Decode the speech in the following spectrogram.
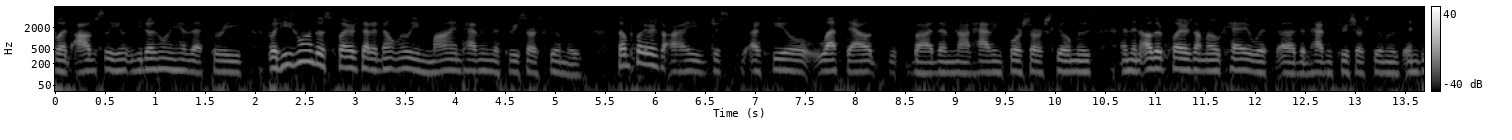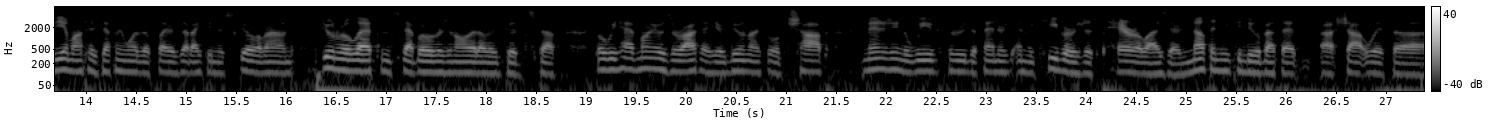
but obviously he, he does only have that three. But he's one of those players that I don't really mind having the three-star skill moves. Some players I just, I feel left out by them not having four-star skill moves, and then other players I'm okay with uh, them having three-star skill moves. And Diamante is definitely one of the players that I can just skill around, doing roulettes and step overs and all that other good stuff. But we have Mario Zarate here doing a nice little chop managing to weave through defenders, and the keeper is just paralyzed there. Nothing he can do about that uh, shot with uh,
